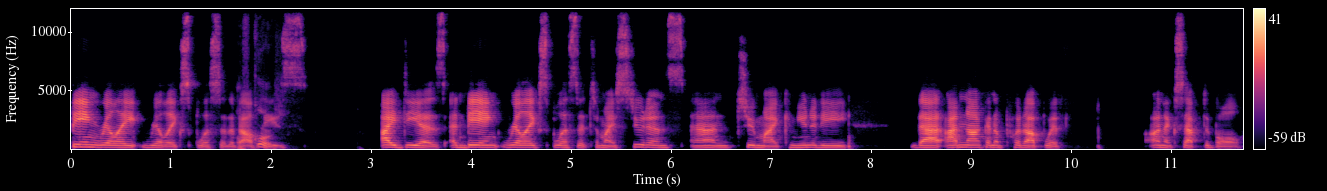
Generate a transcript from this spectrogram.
being really really explicit about these ideas and being really explicit to my students and to my community that I'm not going to put up with unacceptable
